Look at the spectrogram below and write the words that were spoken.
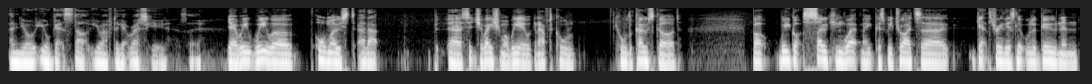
and you'll you'll get stuck. You have to get rescued. So Yeah, we, we were almost at that uh, situation where we were going to have to call call the Coast Guard. But we got soaking wet, mate, because we tried to get through this little lagoon and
